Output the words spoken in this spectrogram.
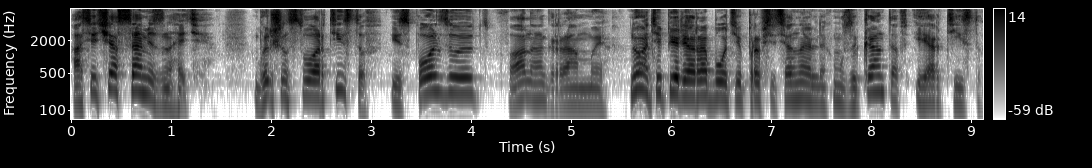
А сейчас сами знаете, большинство артистов используют фонограммы. Ну а теперь о работе профессиональных музыкантов и артистов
